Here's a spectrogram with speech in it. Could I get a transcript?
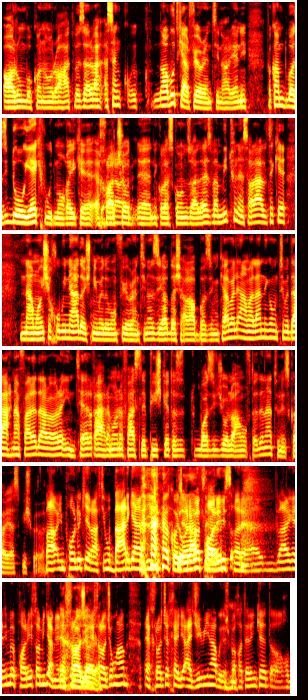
آروم بکنه و راحت بذاره و اصلا نابود کرد فیورنتینا یعنی فکر کنم بازی دو یک بود موقعی که اخراج شد آره. نیکولاس گونزالز و می‌تونه حالا البته که نمایش خوبی نداشت نیمه دوم فیورنتینا زیاد داشت عقب بازی می‌کرد ولی عملا دیگه اون تیم ده نفره در برابر اینتر قهرمان فصل پیش که تازه تو بازی جلو هم افتاده نتونست کاری از پیش ببره. این پلو که رفتیم و برگردیم کجا به پاریس. آره برگردیم به پاریس و میگم. یعنی اخراج آره. اخراج اونم اخراج خیلی عجیبی نبودش به خاطر اینکه خب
